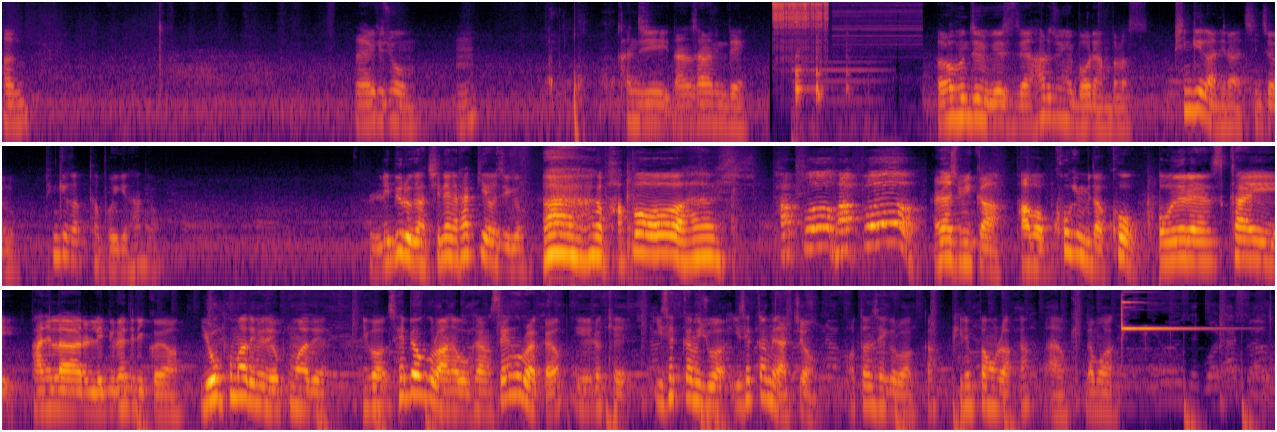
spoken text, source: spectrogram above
난, 나 이렇게 좀 음? 간지 나는 사람인데 여러분들을 위해서 내가 하루 종일 머리 안 발랐어. 핑계가 아니라 진짜로 핑계 같아 보이긴 하네요. 리뷰를 그냥 진행을 할게요 지금. 아, 나 바빠. 아이씨. 바빠 바빠. 안녕하십니까 바보 콕입니다 콕. 오늘은 스카이 바닐라를 리뷰를 해드릴 거예요. 요 포마드입니다. 요 포마드. 이거 새벽으로 안 하고 그냥 생으로 할까요? 이렇게 이 색감이 좋아. 이 색감이 낫죠? 어떤 색으로 할까? 비눗방울로 할까? 아 오케이 넘어갈게.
